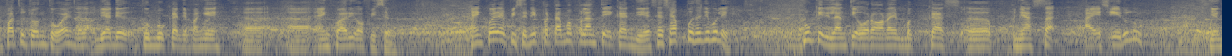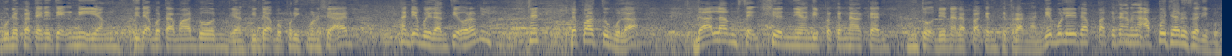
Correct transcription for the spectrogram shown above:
lepas tu contoh eh dia ada tubuhkan dia panggil uh, uh, enquiry officer. Enquiry officer ni pertama pelantikan dia sesiapa saja boleh. Mungkin dilantik orang-orang yang bekas uh, penyiasat ISA dulu. Yang gunakan teknik-teknik yang tidak bertamadun yang tidak berperi kemanusiaan kan dia boleh lantik orang ni. Eh? lepas tu pula dalam section yang diperkenalkan untuk dia nak dapatkan keterangan dia boleh dapat keterangan dengan apa cara sekalipun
